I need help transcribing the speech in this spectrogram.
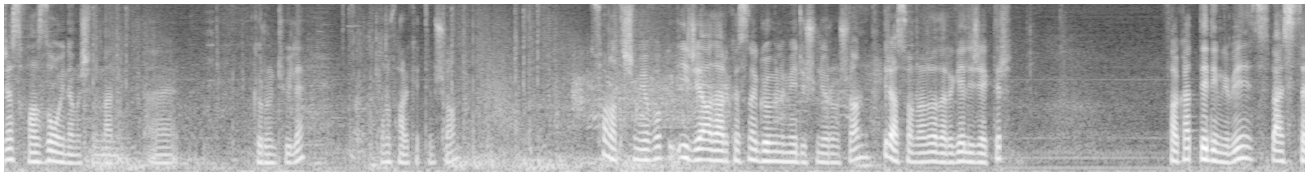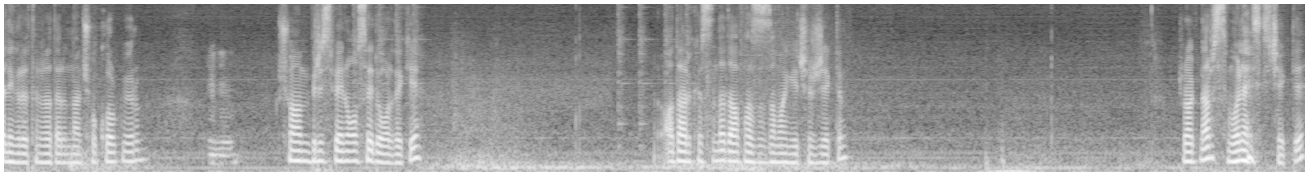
Biraz fazla oynamışım ben e, görüntüyle. Onu fark ettim şu an. Son atışımı yapıp iyice ad arkasına gömülmeyi düşünüyorum şu an. Biraz sonra radarı gelecektir. Fakat dediğim gibi ben Stalingrad'ın radarından çok korkmuyorum. Hı hı. Şu an Brisbane olsaydı oradaki ad arkasında daha fazla zaman geçirecektim. Ragnar Smolensk çekti.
